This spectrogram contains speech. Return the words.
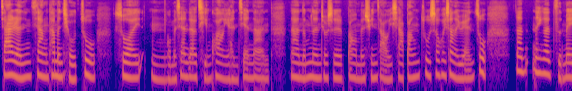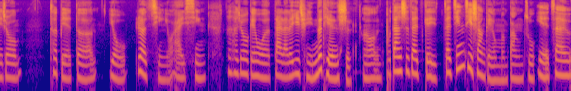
家人向他们求助，说，嗯，我们现在这个情况也很艰难，那能不能就是帮我们寻找一下帮助社会上的援助？那那个姊妹就特别的有。热情有爱心，那他就给我带来了一群的天使，然后不但是在给在经济上给了我们帮助，也在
